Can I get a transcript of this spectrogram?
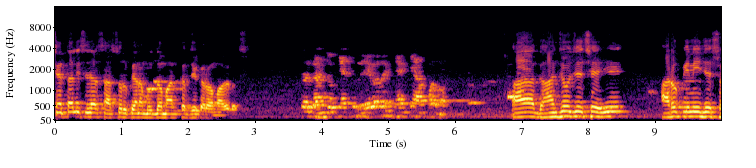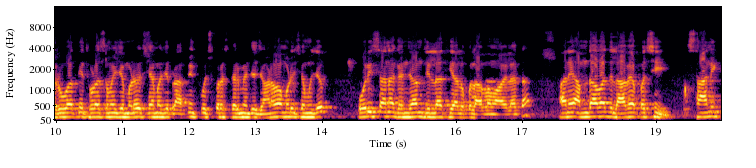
છેતાલીસ હજાર સાતસો રૂપિયાના મુદ્દો માલ કબજે કરવામાં આવેલો છે. આ ગાંજો જે છે એ આરોપીની જે શરૂઆતની થોડા સમય જે મળ્યો છે, એમાં જે પ્રાથમિક પૂછપરછ દરમિયાન જે જાણવા મળ્યું છે મુજબ, ઓરિસ્સાના ગંજામ જિલ્લાથી આ લોકો લાવવામાં આવેલા હતા અને અમદાવાદ લાવ્યા પછી સ્થાનિક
